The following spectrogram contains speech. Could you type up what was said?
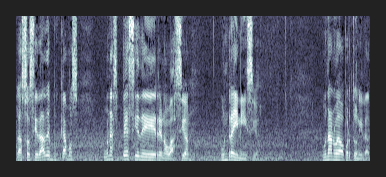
las sociedades buscamos una especie de renovación, un reinicio, una nueva oportunidad.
